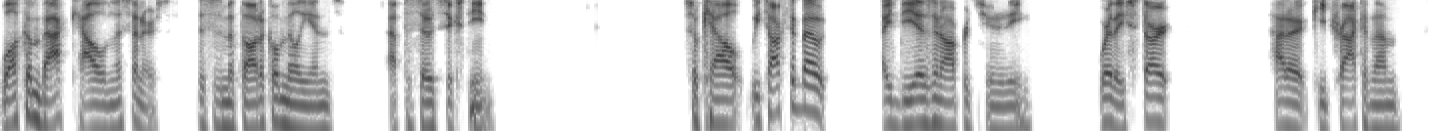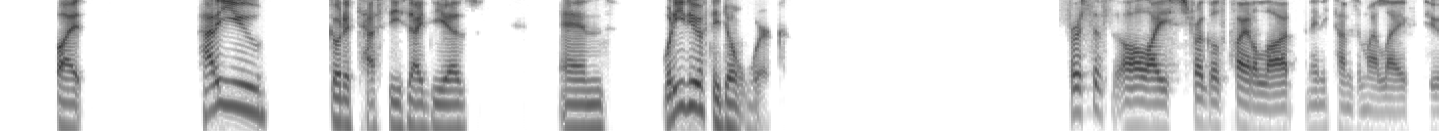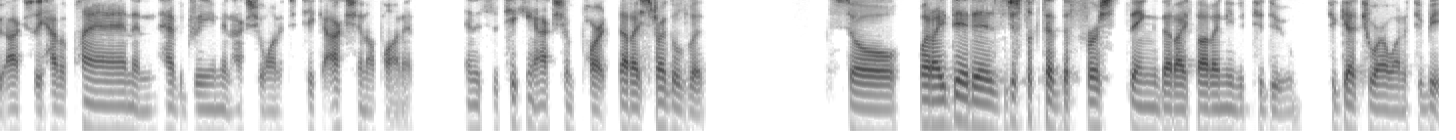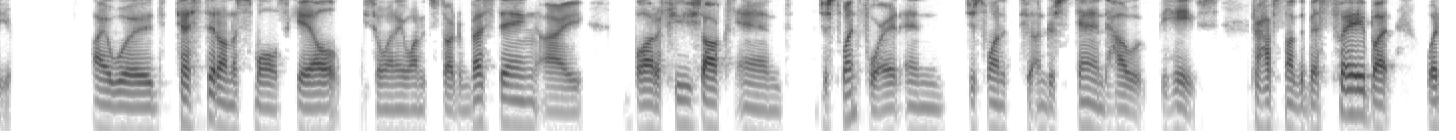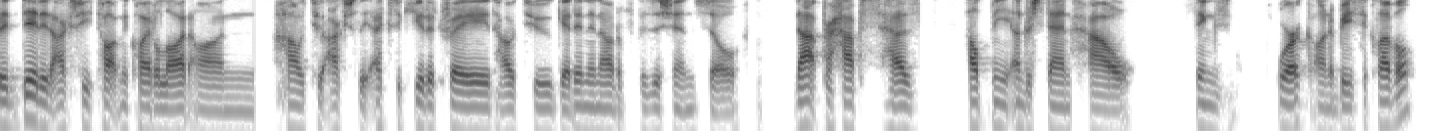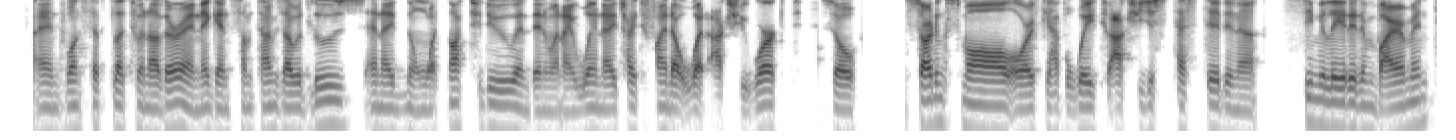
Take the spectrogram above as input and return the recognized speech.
Welcome back, Cal and listeners. This is Methodical Millions, episode 16. So, Cal, we talked about ideas and opportunity, where they start, how to keep track of them. But how do you go to test these ideas? And what do you do if they don't work? First of all, I struggled quite a lot many times in my life to actually have a plan and have a dream and actually wanted to take action upon it. And it's the taking action part that I struggled with. So, what I did is just looked at the first thing that I thought I needed to do to get to where I wanted to be. I would test it on a small scale. So, when I wanted to start investing, I bought a few stocks and just went for it and just wanted to understand how it behaves. Perhaps not the best way, but what it did, it actually taught me quite a lot on how to actually execute a trade, how to get in and out of position. So that perhaps has helped me understand how things work on a basic level. And one step led to another. And again, sometimes I would lose and I'd know what not to do. And then when I win, I try to find out what actually worked. So starting small or if you have a way to actually just test it in a simulated environment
